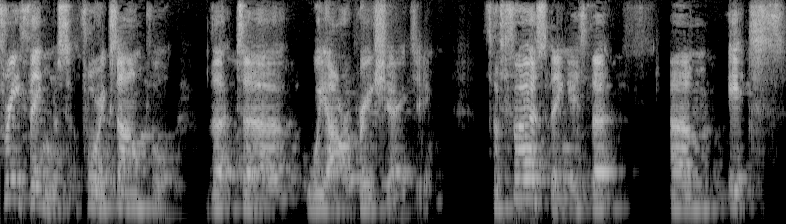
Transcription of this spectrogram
three things, for example, that uh, we are appreciating. The first thing is that um, it's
